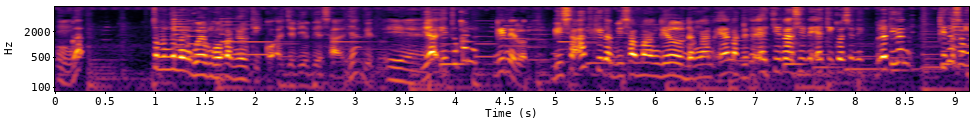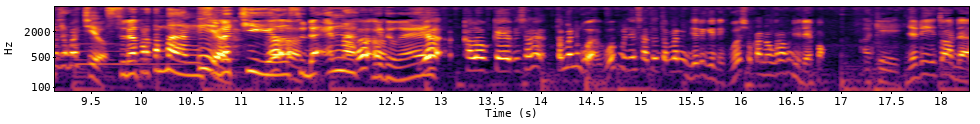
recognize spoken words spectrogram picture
enggak teman-teman gue yang gue panggil Tiko aja dia biasa aja gitu Iya. ya itu kan gini loh di saat kita bisa manggil dengan enak gitu eh Cina sini eh Tiko sini berarti kan kita sama-sama chill sudah perteman Iya. sudah chill Heeh. sudah enak Heeh. gitu kan ya kalau kayak misalnya teman gue gue punya satu teman jadi gini gue suka nongkrong di Depok oke jadi itu ada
